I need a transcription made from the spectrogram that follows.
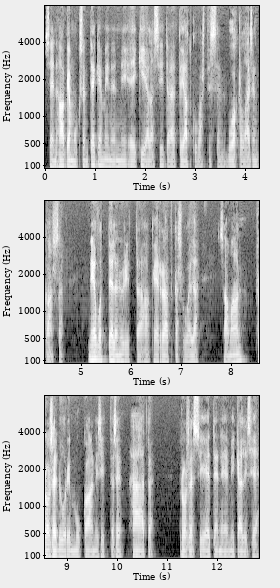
sen hakemuksen tekeminen niin ei kiellä sitä, että jatkuvasti sen vuokralaisen kanssa neuvottelen yrittää hakea ratkaisua ja saman proseduurin mukaan niin sitten se häätöprosessi etenee, mikäli se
